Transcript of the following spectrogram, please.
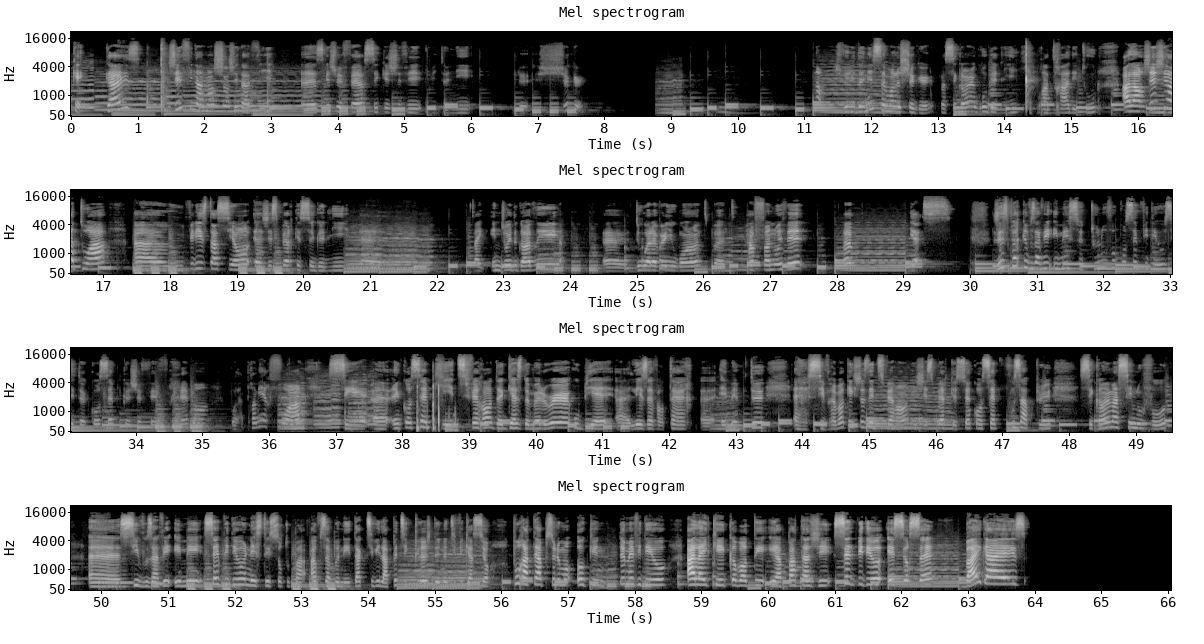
Ok, guys, j'ai finalement changé d'avis. Euh, ce que je vais faire, c'est que je vais lui donner le sugar. Hmm. Non, je vais lui donner seulement le sugar parce que c'est quand même un gros godly qui pourra trad et tout. Alors, GG à toi. Euh, félicitations. Euh, J'espère que ce godly, like enjoy the godly, do whatever you want, but have fun with it. Hop. Yes. J'espère que vous avez aimé ce tout nouveau concept vidéo. C'est un concept que je fais vraiment première fois. C'est euh, un concept qui est différent de Guess the Murderer ou bien euh, les inventaires euh, MM2. Euh, c'est vraiment quelque chose de différent et j'espère que ce concept vous a plu. C'est quand même assez nouveau. Si vous avez aimé cette vidéo, n'hésitez surtout pas à vous abonner, d'activer la petite cloche de notification pour rater absolument aucune de mes vidéos, à liker, commenter et à partager cette vidéo. Et sur ce, bye guys!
